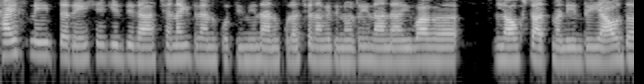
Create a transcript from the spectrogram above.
ಹಾಯ್ ಸ್ನೇಹಿತರೆ, ಹೇಗಿದ್ದೀರಾ? ಚೆನ್ನಾಗಿದ್ದೀರಾ ಅನ್ಕೋತೀನಿ. ನಾನು ಕೂಡ ಚೆನ್ನಾಗಿದ್ದೀನಿ. ನೋಡ್ರಿ, ನಾನು ಇವಾಗ ಲಾಗ್ ಸ್ಟಾರ್ಟ್ ಮಾಡೀನಿ ರೀ ಯಾವ್ದು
